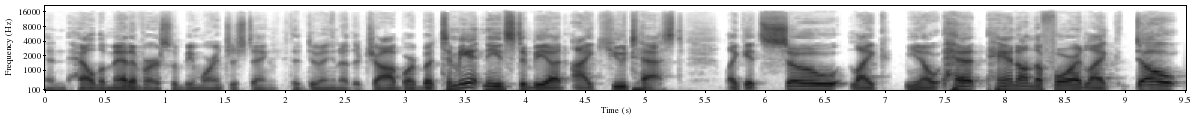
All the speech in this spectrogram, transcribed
and hell, the metaverse would be more interesting than doing another job board. But to me, it needs to be an IQ test. Like it's so like you know head hand on the forehead, like dope.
